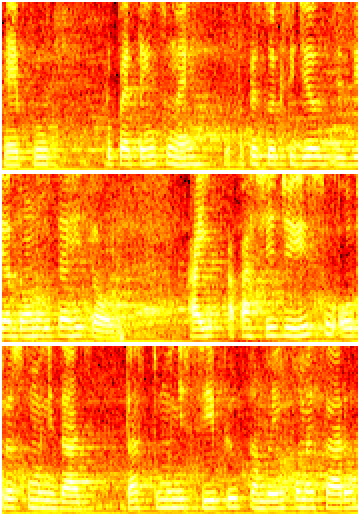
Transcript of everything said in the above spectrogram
é, pro, pro petenso, né, a pessoa que se dizia, dizia dono do território. Aí, a partir disso, outras comunidades do município também começaram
